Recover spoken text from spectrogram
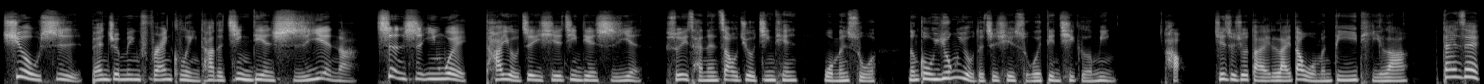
就是 Benjamin Franklin 他的静电实验呐。正是因为他有这些静电实验，所以才能造就今天我们所能够拥有的这些所谓电气革命。好，接着就来来到我们第一题啦。但是在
